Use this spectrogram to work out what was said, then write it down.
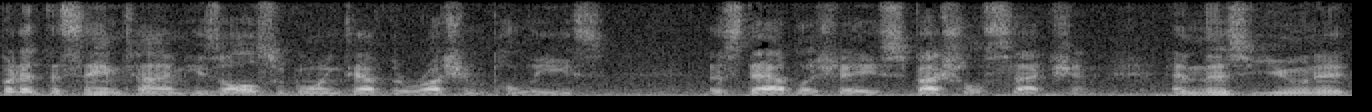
but at the same time he's also going to have the Russian police establish a special section, and this unit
